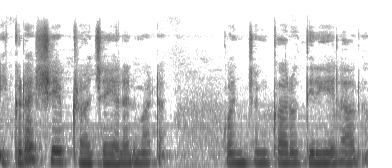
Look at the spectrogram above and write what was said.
ఇక్కడ షేప్ డ్రా చేయాలన్నమాట. కొంచెం కరువు తిరిగేలాగా.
